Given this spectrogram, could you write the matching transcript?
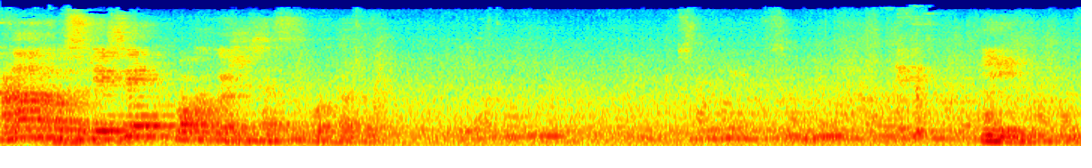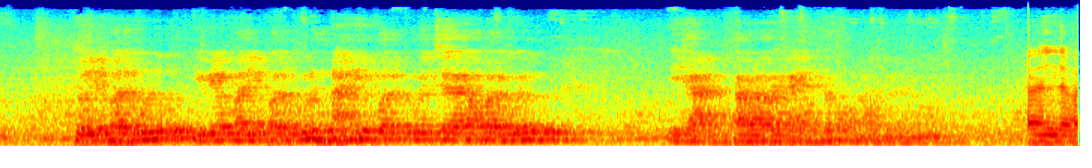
కళా తపస్సు చేస్తే ఒక కృష్ణశాస్త్రి కొట్టారు ఈ తొలి పలుకులు ఇవే మలి పలుకులు అన్ని పలుకులు చిరగ పలుకులు. ఇక తర్వాత కార్యక్రమం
